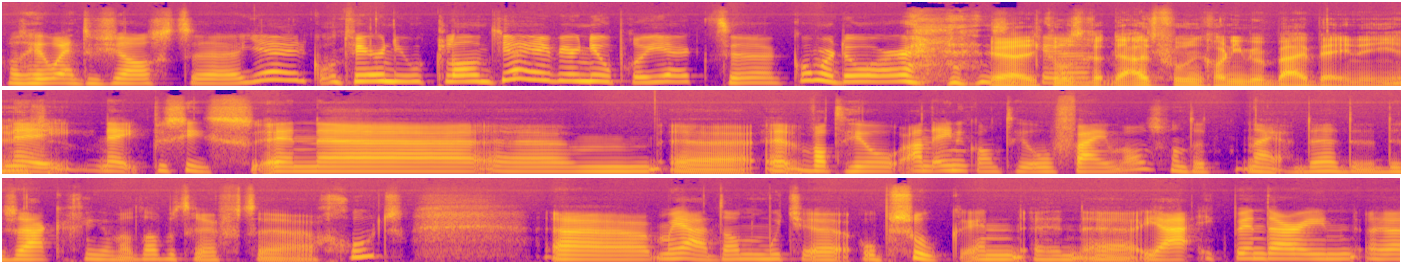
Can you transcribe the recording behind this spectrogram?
was heel enthousiast. Jee, er komt weer een nieuwe klant. Jee, weer een nieuw project. Kom maar door. Dus Ja, je kon eh, de uitvoering gewoon niet meer bijbenen in je. Nee, nee, precies. En eh, ehm, eh, eh, wat heel, aan de ene kant heel fijn was, want het, nou ja, de, de, de zaken gingen wat dat betreft goed. Eh, maar ja, dan moet je op zoek. En, en eh, ja, ik ben daarin, eh,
